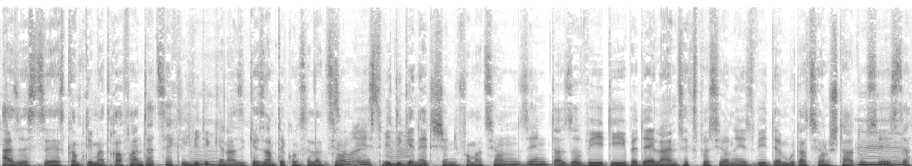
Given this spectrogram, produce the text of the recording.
Also es, es kommt immer drauf an tatsächlich, wie die, genau, die gesamte Konstellation Konstellation ist, wie die genetischen Informationen sind, also wie die BDL1-Expression ist, wie der Mutationsstatus ist und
